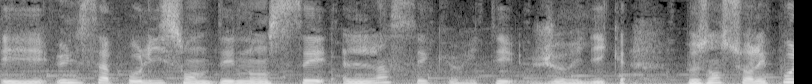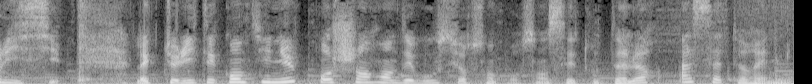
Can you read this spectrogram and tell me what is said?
et UNSA Police ont dénoncé l'insécurité juridique pesant sur les policiers. L'actualité continue. Prochain rendez-vous sur 100%, c'est tout à l'heure à 7h30.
